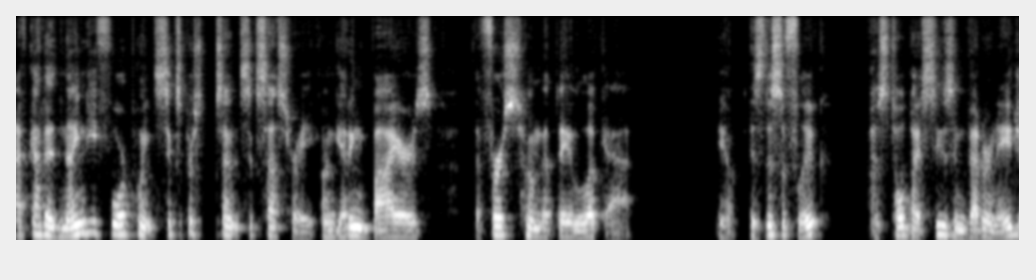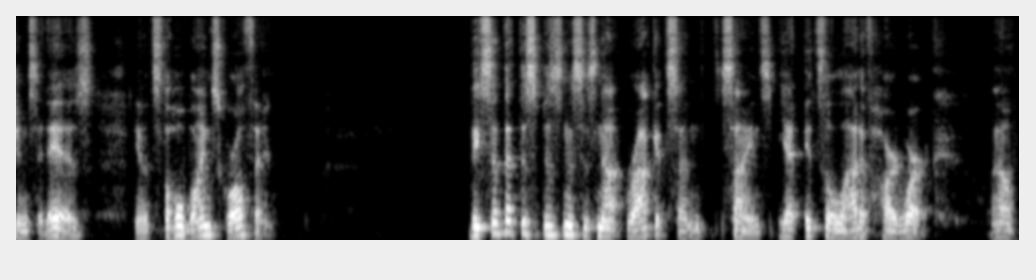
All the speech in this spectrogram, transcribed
I've got a 94.6% success rate on getting buyers the first home that they look at. You know, is this a fluke? I was told by seasoned veteran agents it is. You know, it's the whole blind squirrel thing. They said that this business is not rocket science, yet it's a lot of hard work. Well,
